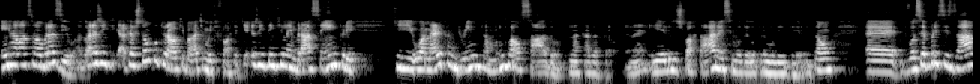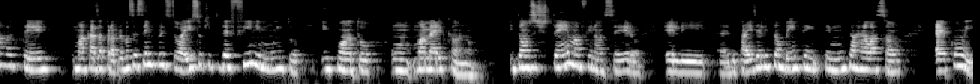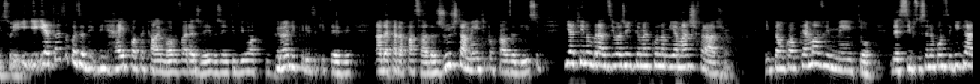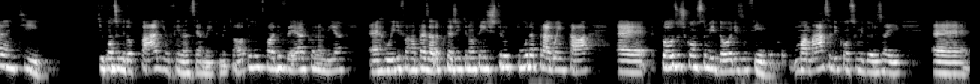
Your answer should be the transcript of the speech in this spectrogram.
em relação ao Brasil. Agora, a, gente, a questão cultural que bate muito forte aqui, a gente tem que lembrar sempre que o American Dream está muito alçado na casa própria, né? E eles exportaram esse modelo para o mundo inteiro. Então, é, você precisava ter uma casa própria, você sempre precisou. É isso que te define muito enquanto um, um americano. Então, o sistema financeiro ele, é, do país ele também tem, tem muita relação é, com isso. E, e, até essa coisa de, de o imóvel várias vezes, a gente viu uma grande crise que teve na década passada justamente por causa disso. E aqui no Brasil a gente tem uma economia mais frágil. Então, qualquer movimento desse tipo, se você não conseguir garantir que o consumidor pague um financiamento muito alto, a gente pode ver a economia é, ruir de forma pesada, porque a gente não tem estrutura para aguentar é, todos os consumidores, enfim, uma massa de consumidores aí é,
